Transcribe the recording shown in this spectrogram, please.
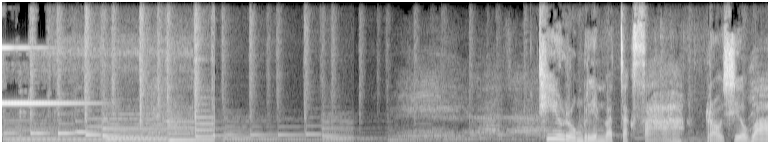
ที่โรงเรียนวัดจักษา เราเชื่อว่า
